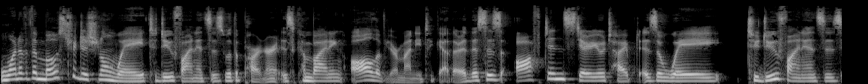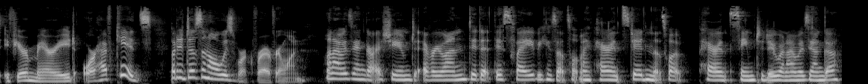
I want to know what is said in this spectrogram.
One of the most traditional way to do finances with a partner is combining all of your money together. This is often stereotyped as a way to do finances if you're married or have kids, but it doesn't always work for everyone. When I was younger, I assumed everyone did it this way because that's what my parents did and that's what parents seemed to do when I was younger.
